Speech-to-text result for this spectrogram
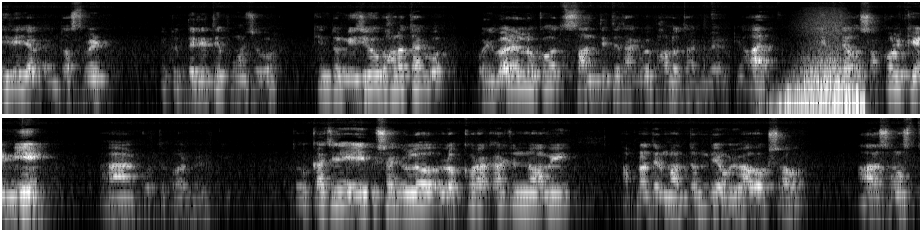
ধীরে যাবে, দশ মিনিট একটু দেরিতে পৌঁছবো, কিন্তু নিজেও ভালো থাকব, পরিবারের লোকও শান্তিতে থাকবে, ভালো থাকবে আর কি। আর এটাও সকলকে নিয়ে করতে পারবে আর কি? তো কাজে এই বিষয়গুলো লক্ষ্য রাখার জন্য আমি আপনাদের মাধ্যম দিয়ে অভিভাবক সহ সমস্ত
